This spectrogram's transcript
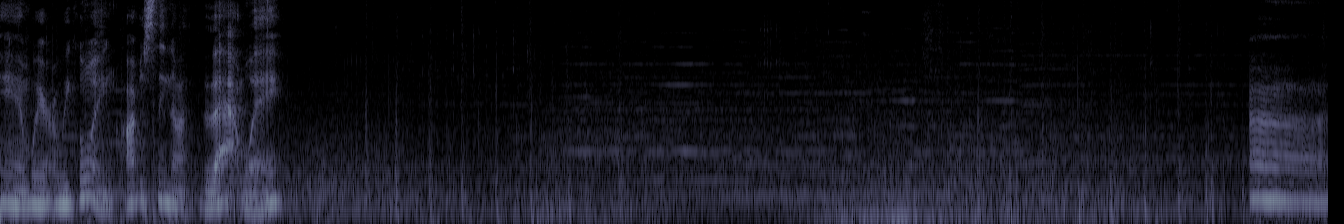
And where are we going? Obviously not that way. Uh,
